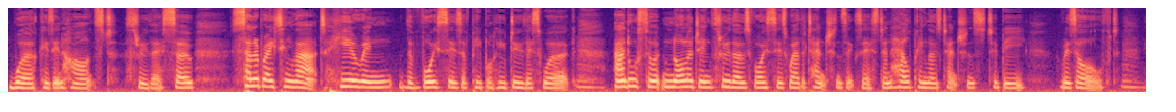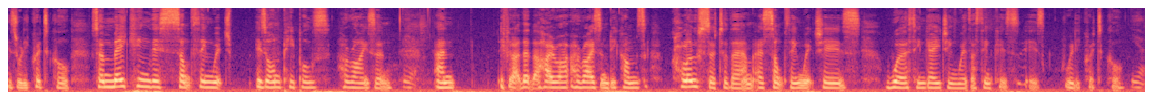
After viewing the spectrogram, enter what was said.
work is enhanced through this. So celebrating that, hearing the voices of people who do this work, mm. and also acknowledging through those voices where the tensions exist and helping those tensions to be resolved mm. is really critical. So making this something which is on people's horizon yeah. and if you like that the horizon becomes closer to them as something which is worth engaging with I think is is really critical. Yeah.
